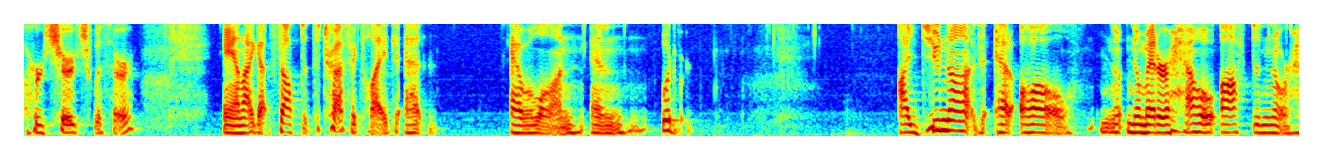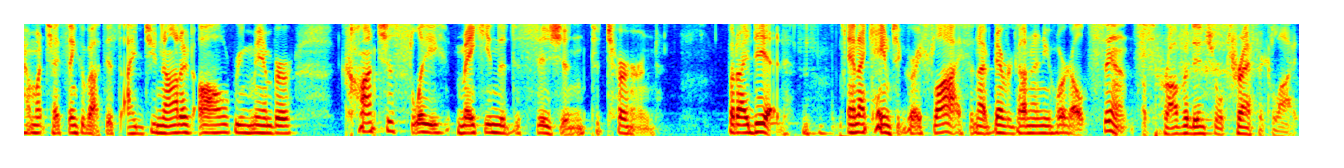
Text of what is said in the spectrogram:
her church with her. And I got stopped at the traffic light at Avalon and Woodward. I do not at all, no, no, matter how often or how much I think about this, I do not at all remember consciously making the decision to turn. But I did. and I came to Grace Life, and I've never gone anywhere else since. A providential traffic light,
